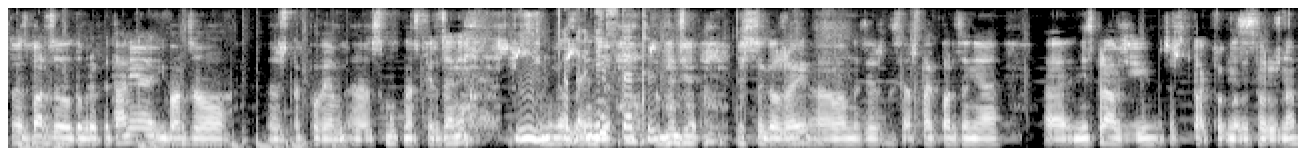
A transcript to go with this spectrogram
To jest bardzo dobre pytanie i bardzo że tak powiem, e, smutne stwierdzenie, wszyscy mm, mówią, że, Niestety. Będzie, że będzie jeszcze gorzej. Mam nadzieję, że to się aż tak bardzo nie, e, nie sprawdzi, chociaż tak, prognozy są różne,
